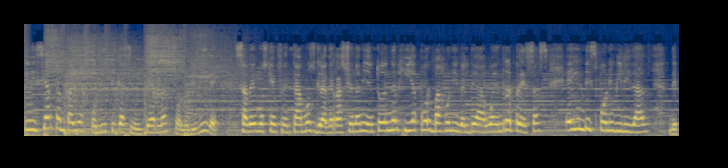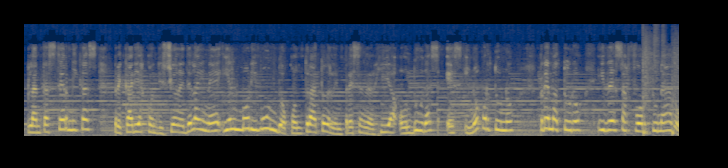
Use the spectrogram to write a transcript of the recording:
Iniciar campañas políticas internas solo divide. Sabemos que enfrentamos grave racionamiento de energía por bajo nivel de agua en represas e indisponibilidad de plantas térmicas, precarias condiciones de la INE y el moribundo contrato de la empresa Energía Honduras es inoportuno, prematuro y desafortunado,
